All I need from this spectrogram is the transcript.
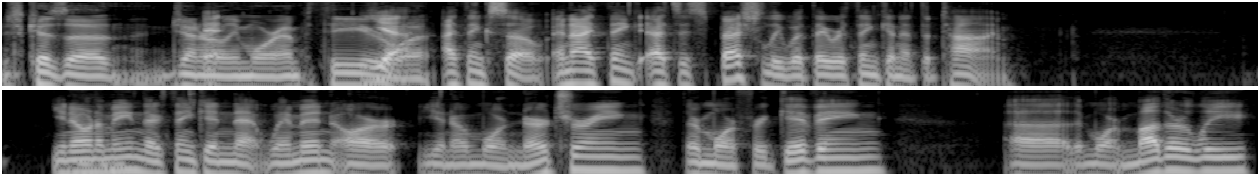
Just because uh, generally more empathy or yeah, what? I think so. And I think that's especially what they were thinking at the time. You know what I Mm-hmm. mean? They're thinking that women are, you know, more nurturing, they're more forgiving, uh, they're more motherly.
